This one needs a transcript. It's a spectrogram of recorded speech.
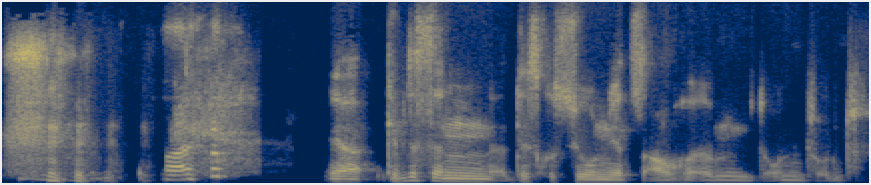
Ja, gibt es denn Diskussionen jetzt auch ähm, und, und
